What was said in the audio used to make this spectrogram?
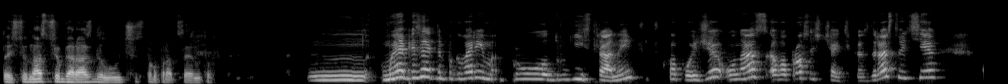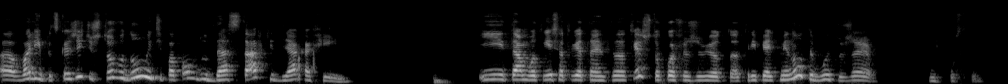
То есть у нас все гораздо лучше, сто процентов. Мы обязательно поговорим про другие страны чуть попозже. У нас вопрос из чатика. Здравствуйте. Э, Вали, подскажите, что вы думаете по поводу доставки для кофеин? И там вот есть ответ на этот ответ, что кофе живет 3-5 минут и будет уже невкусным.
